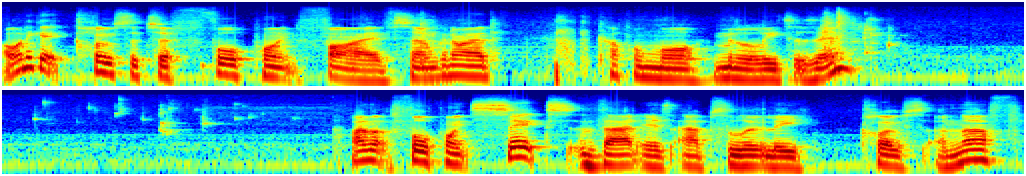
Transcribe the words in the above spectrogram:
I want to get closer to 4.5, so I'm going to add a couple more milliliters in. I'm at 4.6, that is absolutely close enough.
